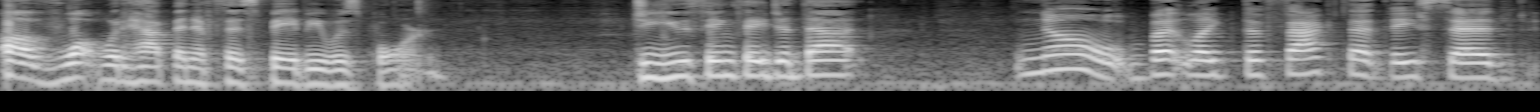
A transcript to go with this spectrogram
of what would happen if this baby was born. Do you think they did that? No, but like the fact that they said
